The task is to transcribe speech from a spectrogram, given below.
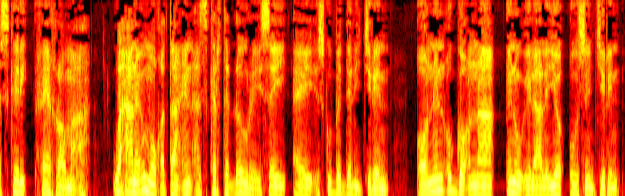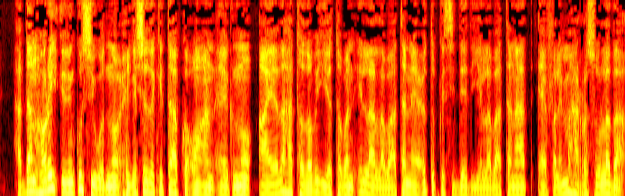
askari reer rooma ah. Waxaanay u muuqataa in askarta dhowraysay ay isku beddeli jireen oo nin u go'naa inuu ilaaliyo uusan jirin. Haddaan horay idinku sii wadno xigashada kitaabka oo aan eegno aayadaha toddoba iyo toban ilaa labaatan ee cutubka siddeed iyo labaatanaad ee falimaha rasuullada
